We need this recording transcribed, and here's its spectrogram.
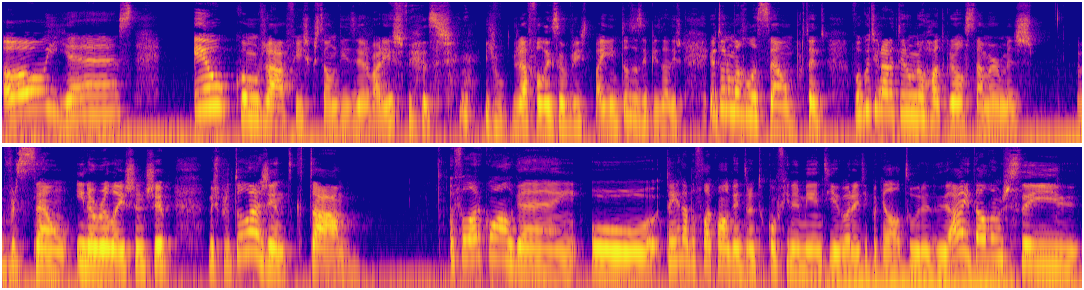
Oh yes! Eu, como já fiz questão de dizer várias vezes, e já falei sobre isto pai, em todos os episódios, eu estou numa relação, portanto, vou continuar a ter o meu Hot Girl Summer, mas versão in a relationship. Mas para toda a gente que está a falar com alguém ou tem estado a falar com alguém durante o confinamento e agora é tipo aquela altura de ai ah, tal, vamos sair.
